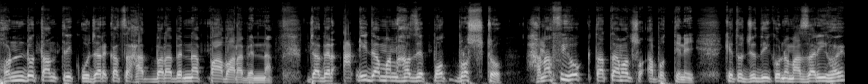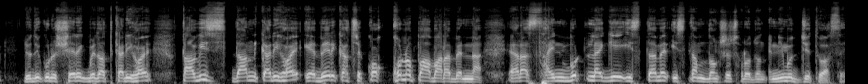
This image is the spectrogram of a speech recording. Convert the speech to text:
ভণ্ডতান্ত্রিক ওজার কাছে হাত বাড়াবেন না, পা বাড়াবেন না। যাদের আকিদা মানহাজে পথভ্রষ্ট হানাফি হোক, তাতে আমার আপত্তি নেই। কিন্তু যদি কোনো মাজারি হয়, যদি কোনো সেরেক বেদাতকারী হয়, তাবিজ দানকারী হয়, এদের কাছে কখনো পা বাড়াবেন না। এরা সাইনবোর্ড লাগিয়ে ইসলামের ইসলাম ধ্বংসের ষড়যন্ত্রে নিমজ্জিত আছে।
